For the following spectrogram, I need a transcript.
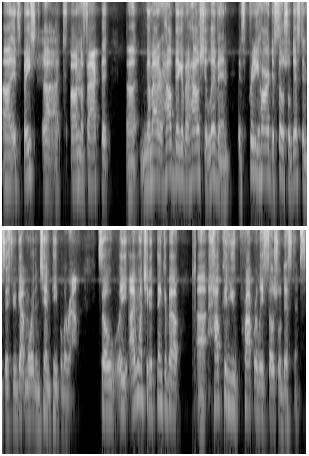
Uh, it's based uh, on the fact that uh, no matter how big of a house you live in, it's pretty hard to social distance if you've got more than 10 people around. So I want you to think about uh, how can you properly social distance.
